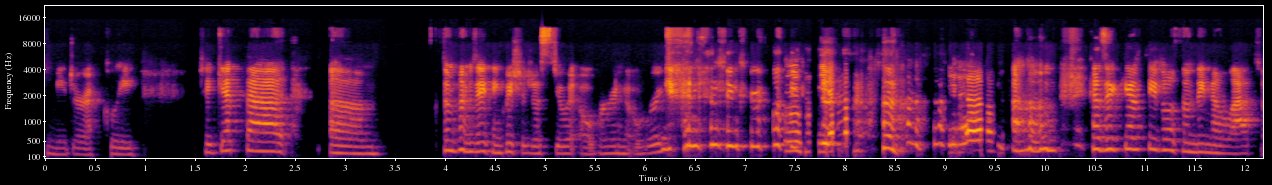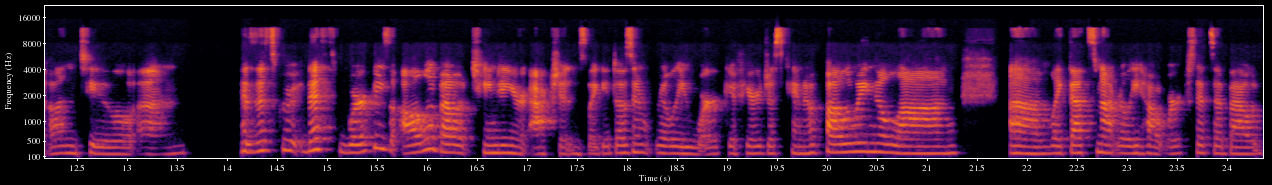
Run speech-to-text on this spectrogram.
to me directly to get that. Um, sometimes I think we should just do it over and over again in the group. Mm-hmm. yeah. yeah. Um, because it gives people something to latch onto. Um, because this group this work is all about changing your actions like it doesn't really work if you're just kind of following along um like that's not really how it works it's about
